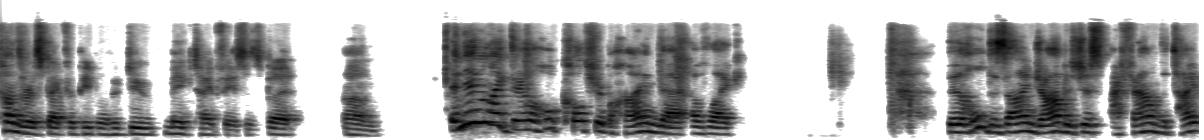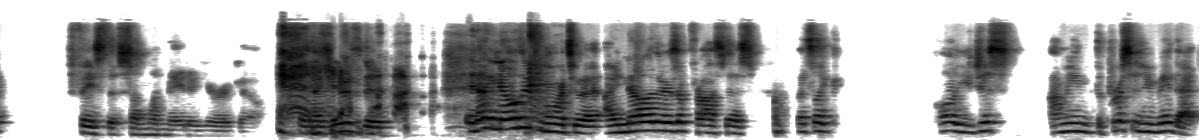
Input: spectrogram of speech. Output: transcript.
tons of respect for people who do make typefaces, but um, and then like there's a whole culture behind that of like the whole design job is just I found the typeface that someone made a year ago and I Yeah. used it. And I know there's more to it. I know there's a process. That's like, oh, you just, I mean, the person who made that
